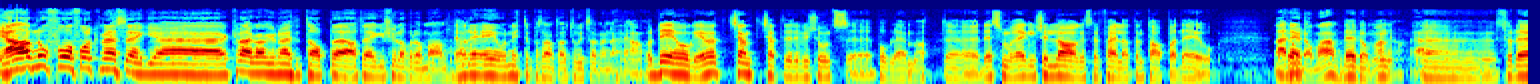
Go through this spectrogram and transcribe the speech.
Ja, nå får folk med seg eh, hver gang United taper, at jeg skylder på dommeren. Ja. Og det er jo 90% av tweetsene mine. Ja, og det òg er jo et kjent sjettedivisjonsproblem. At uh, det er som regel ikke laget sin feil at en taper, det er jo Nei, det er dommeren. Det er dommeren, ja. Ja. Uh, så, det,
